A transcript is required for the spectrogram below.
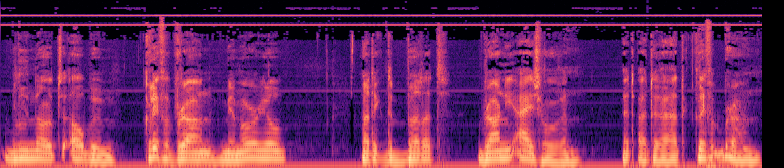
Blue Note album Clifford Brown Memorial laat ik de ballad Brownie horen. Met uiteraard Clifford Brown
